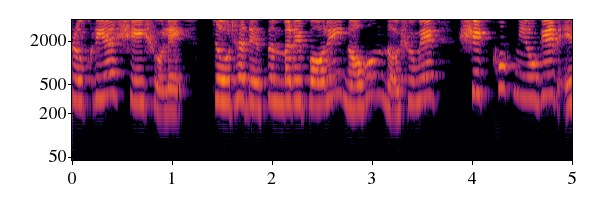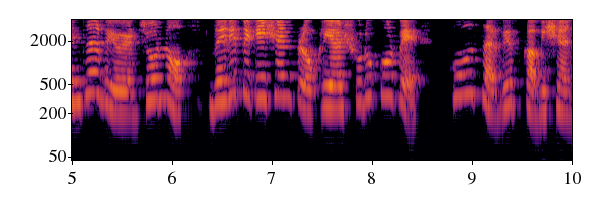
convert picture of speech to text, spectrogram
প্রক্রিয়া শেষ হলে চৌঠা ডিসেম্বরের পরেই নবম দশমের শিক্ষক নিয়োগের ইন্টারভিউ এর জন্য ভেরিফিকেশন প্রক্রিয়া শুরু করবে স্কুল সার্ভিস কমিশন।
